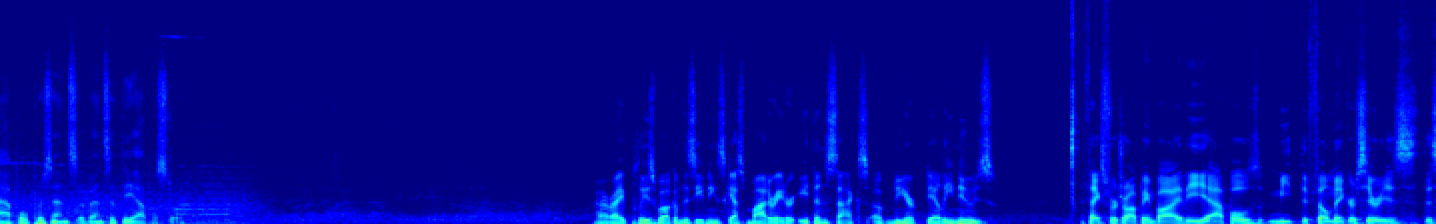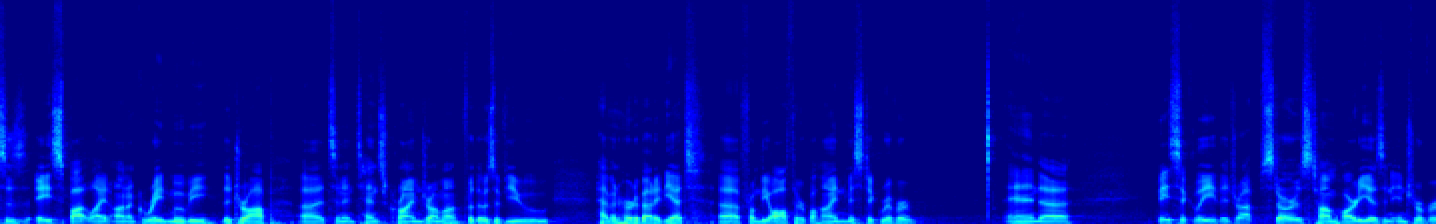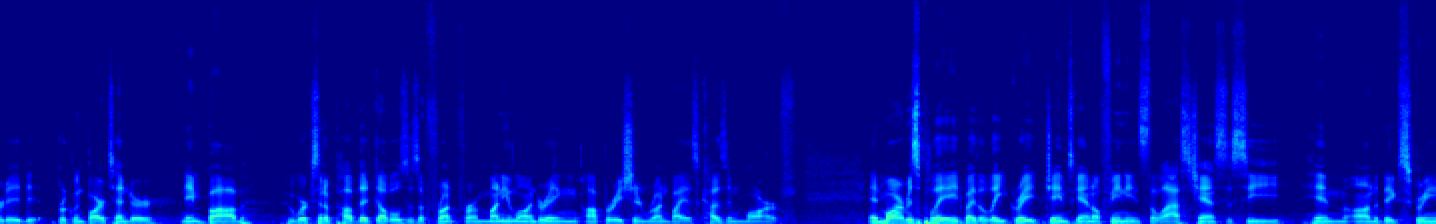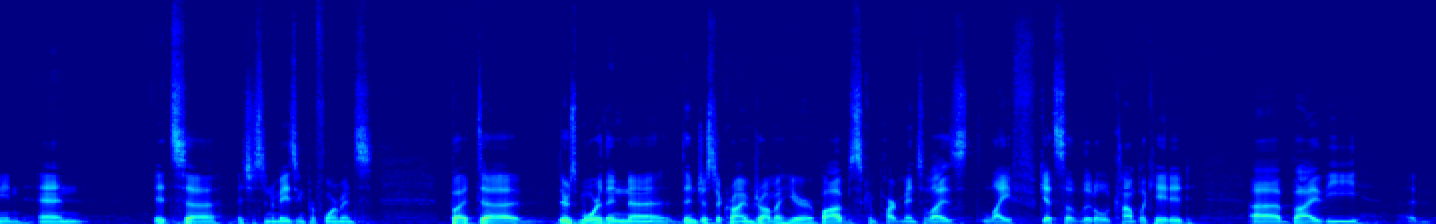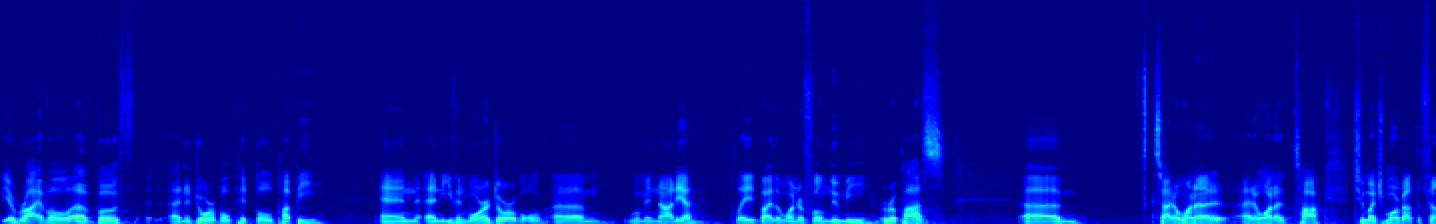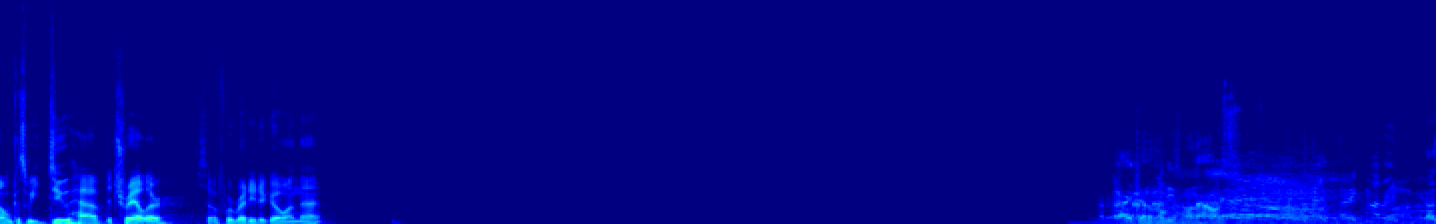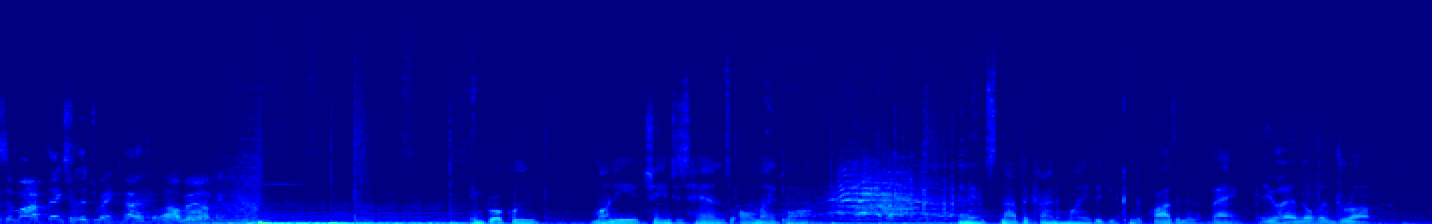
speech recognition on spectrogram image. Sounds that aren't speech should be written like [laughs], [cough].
Apple Presents events at the Apple Store. All right, please welcome this evening's guest moderator, Ethan Sachs of New York Daily News. Thanks for dropping by the Apple's Meet the Filmmaker series. This is a spotlight on a great movie, The Drop. Uh, it's an intense crime drama for those of you who haven't heard about it yet, uh, from the author behind Mystic River. And uh, basically, The Drop stars Tom Hardy as an introverted Brooklyn bartender named Bob, who works in a pub that doubles as a front for a money laundering operation run by his cousin Marv. And Marv is played by the late great James Gandolfini. It's the last chance to see him on the big screen, and it's uh, it's just an amazing performance. But uh, there's more than uh, than just a crime drama here. Bob's compartmentalized life gets a little complicated uh, by the arrival of both an adorable pit bull puppy and an even more adorable um, woman, Nadia, played by the wonderful Noomi Rapace. Um, so I don't want to I don't want to talk too much more about the film because we do have the trailer. So if we're ready to go on that. Right, gentlemen, these are on the house. Cousin Marv, thanks for the drink, huh? In Brooklyn, money changes hands all night long. And it's not the kind of money that you can deposit in a bank. You handle the drop.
